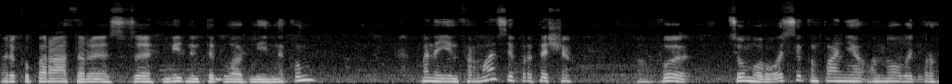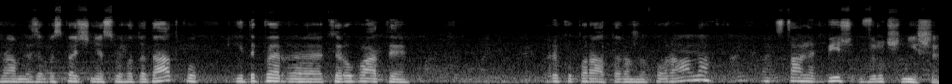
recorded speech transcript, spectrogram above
рекуператори з мідним теплообмінником. У мене є інформація про те, що в цьому році компанія оновить програмне забезпечення свого додатку і тепер е, керувати рекуператорами Prano стане більш зручніше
